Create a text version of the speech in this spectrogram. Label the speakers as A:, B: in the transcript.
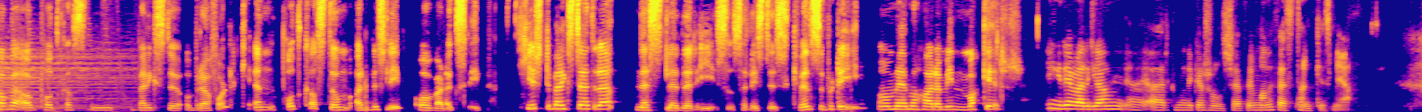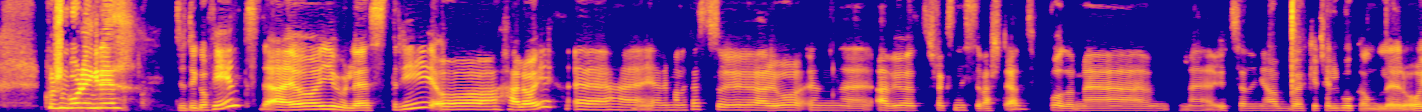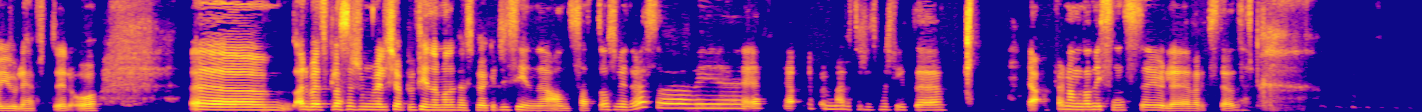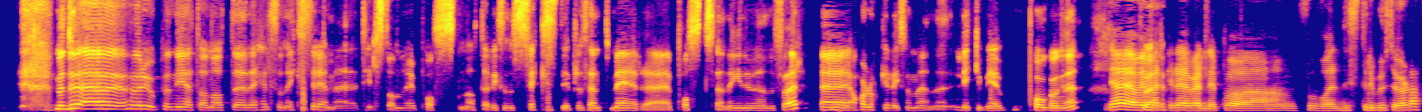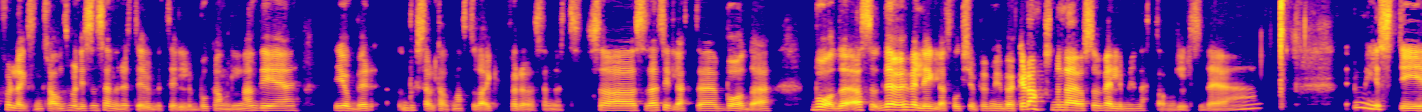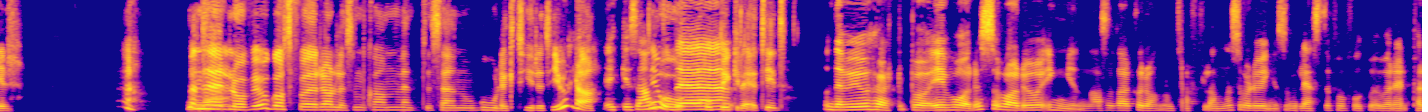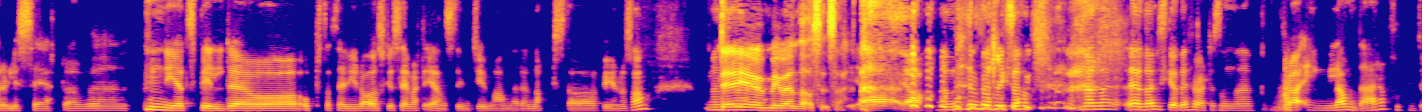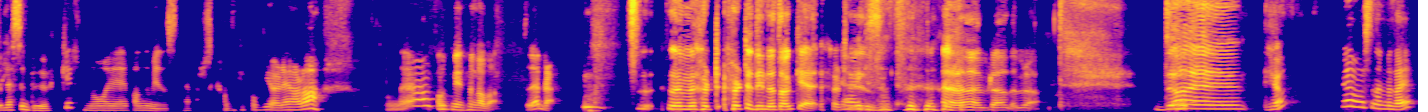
A: utgave av podkasten 'Bergstø og bra folk'. En podkast om arbeidsliv og hverdagsliv. Kirsti Bergstø heter jeg, nestleder i Sosialistisk Venstreparti. Og med meg har jeg min makker.
B: Ingrid Wergeland, jeg er kommunikasjonssjef i Manifest Tankesmie.
A: Hvordan går det, Ingrid?
B: Du, det går fint. Det er jo julestri og halloi. Eh, Her i Manifest så er, en, eh, er vi jo et slags nisseverksted. Både med, med utsending av bøker til bokhandler og julehefter og eh, arbeidsplasser som vil kjøpe fine manifestbøker til sine ansatte osv. Så, videre. så vi ja, jeg føler meg rett og slett som et lite ja, Fernanda Nissens juleverksted.
A: Men du, jeg hører jo på nyhetene at det er helt sånn ekstreme tilstander i Posten. At det er liksom 60 mer eh, postsending nå enn før. Eh, har dere liksom en, like mye pågående?
B: Ja, ja, vi merker det veldig på, på vår distributør, da, Forlagssentralen, som er de som sender ut til, til bokhandlene. De, de jobber bokstavelig talt og dag for å sende ut. Så, så det er tydelig at eh, både, både altså, Det er jo veldig hyggelig at folk kjøper mye bøker, da, men det er jo også veldig mye netthandel. Så det, det er mye styr.
A: Men det lover jo godt for alle som kan vente seg noe god lektyre til jul, da.
B: Ikke sant?
A: Det er jo oppbyggelig tid.
B: Og det vi jo hørte på i våres, så var det jo ingen altså Da koronaen traff landet, så var det jo ingen som leste, for folk var jo bare helt paralysert av uh, nyhetsbildet og oppdateringer. Og skulle se hvert eneste intervju med han der Nakstad-fyren og sånn. Men,
A: det gjør vi jo enda, syns jeg.
B: Ja, ja. Men, men liksom Men eh, da husker jeg at jeg hørte sånn eh, fra England. Der har folk begynt å lese bøker nå i pandemien. Så jeg bare, kan ikke folk gjøre det her, da? Og det har folk begynt med nå, da. Så det er bra.
A: Så, hørte, hørte dine tanker. Hørte
B: Ja, ikke sant?
A: Ja, det er bra, det er bra. Da eh, Ja,
B: Ja, Åssen er det med deg?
